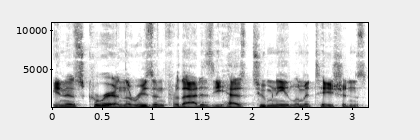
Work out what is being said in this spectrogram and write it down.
in his career. And the reason for that is he has too many limitations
